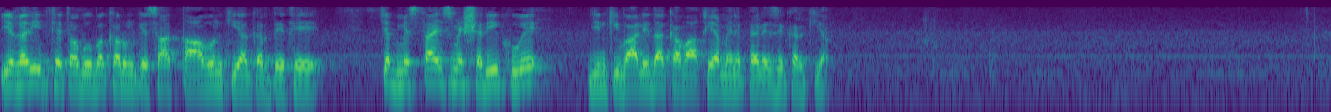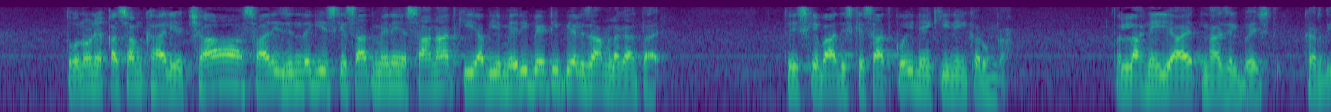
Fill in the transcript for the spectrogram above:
یہ غریب تھے تو ابو بکر ان کے ساتھ تعاون کیا کرتے تھے۔ جب مستا اس میں شریک ہوئے جن کی والدہ کا واقعہ میں نے پہلے ذکر کیا۔ تو انہوں نے قسم کھا لی اچھا ساری زندگی اس کے ساتھ میں نے احسانات کی، اب یہ میری بیٹی پہ الزام لگاتا ہے۔ تو اس کے بعد اس کے ساتھ کوئی نیکی نہیں کروں گا۔ تو اللہ نے یہ آیت نازل بیچ کر دی۔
